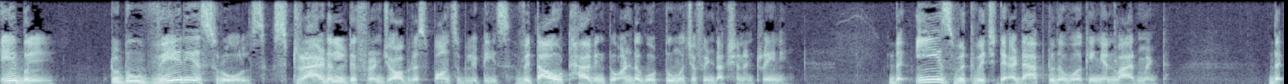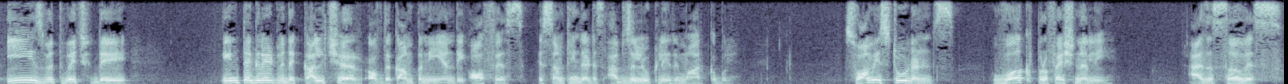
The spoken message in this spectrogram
able to do various roles, straddle different job responsibilities without having to undergo too much of induction and training. The ease with which they adapt to the working environment, the ease with which they integrate with the culture of the company and the office is something that is absolutely remarkable. Swami students work professionally as a service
